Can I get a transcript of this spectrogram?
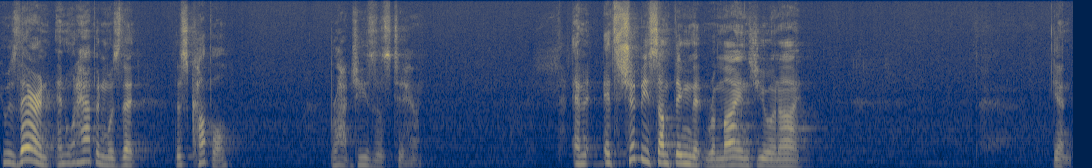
He was there, and, and what happened was that this couple brought Jesus to him. And it should be something that reminds you and I. Again,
